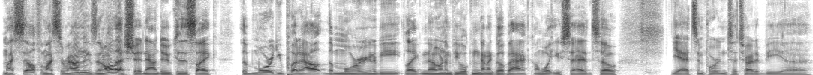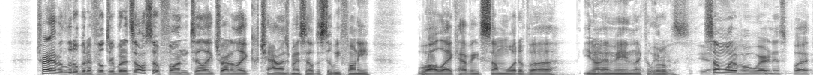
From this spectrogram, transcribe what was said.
myself and my surroundings and all that shit now, dude. Because it's like the more you put out, the more you're gonna be like known, and people can kind of go back on what you said. So yeah, it's important to try to be uh try to have a little bit of filter, but it's also fun to like try to like challenge myself to still be funny while like having somewhat of a you know what I mean, yeah, like a little yeah. somewhat of awareness. But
